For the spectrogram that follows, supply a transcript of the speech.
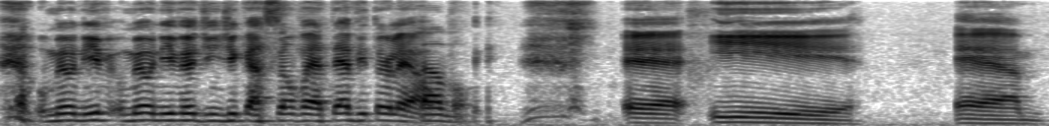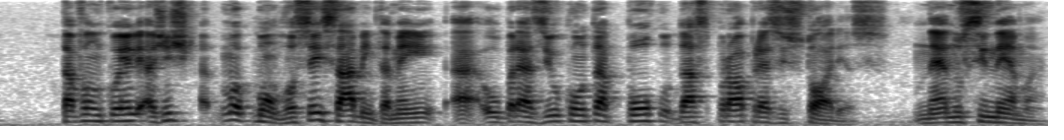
o, meu nível, o meu nível de indicação vai até Vitor Leal. Tá bom. É, e. É, tá falando com ele. A gente. Bom, vocês sabem também, a- o Brasil conta pouco das próprias histórias, né? No cinema.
